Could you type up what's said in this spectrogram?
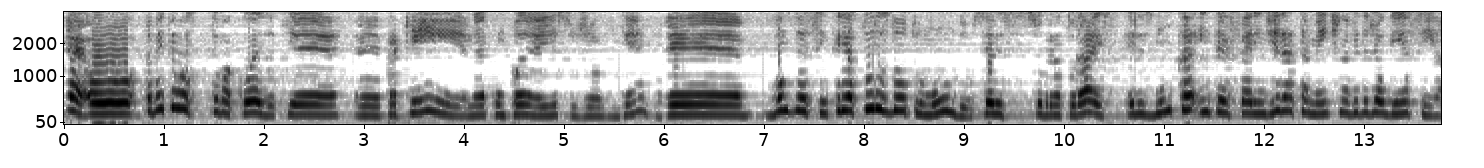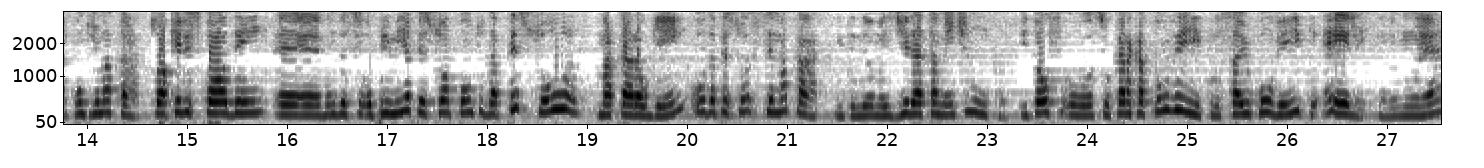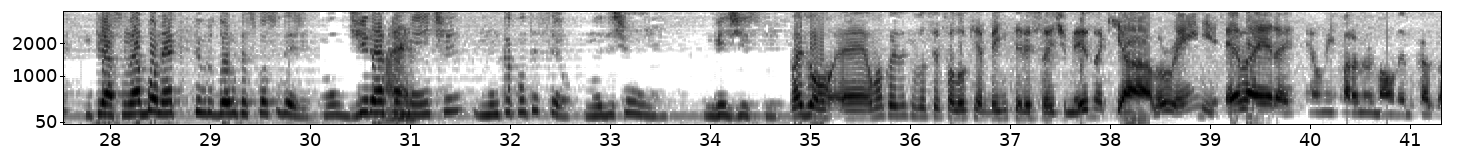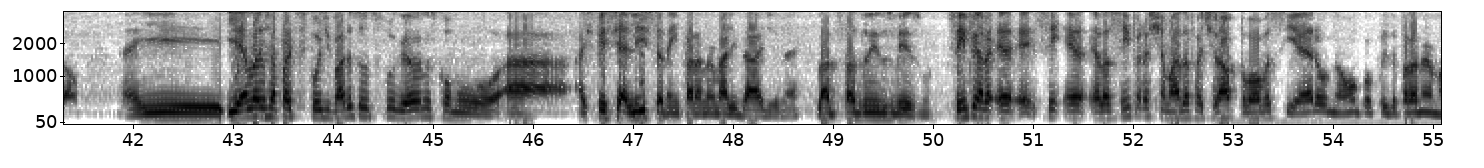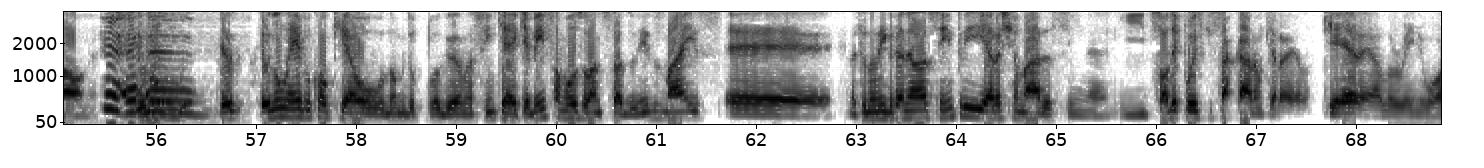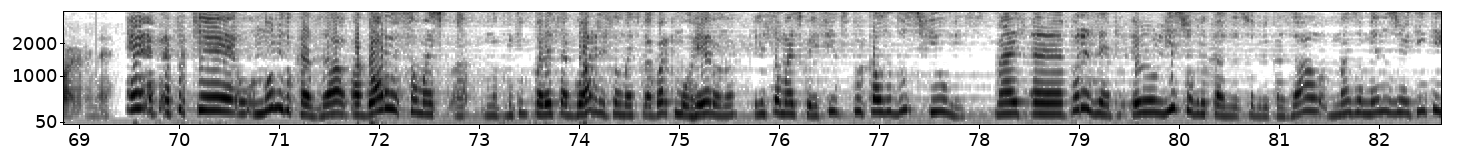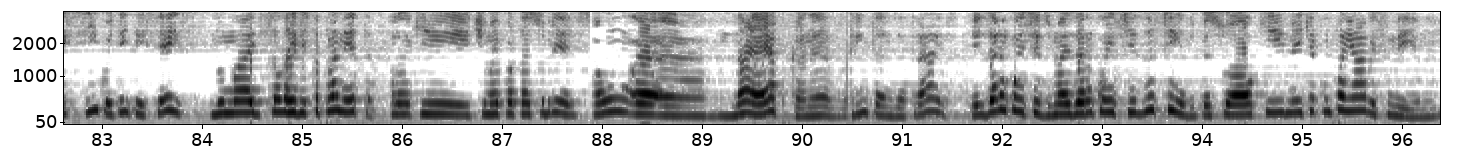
É, o, também tem uma, tem uma coisa que é, é para quem né, acompanha isso já há algum tempo, é, vamos dizer assim, criaturas do outro mundo, seres sobrenaturais, eles nunca interferem diretamente na vida de alguém assim, a ponto de matar. Só que eles podem, é, vamos dizer assim, oprimir a pessoa a ponto da pessoa matar alguém ou da pessoa se matar, entendeu? Mas diretamente nunca. Então, o- se o cara catou um veículo, saiu com o veículo, é ele, entendeu? Não é, entre aspas, não é a boneca que grudou no pescoço dele. Então, diretamente nunca aconteceu. Não existe um, um registro. Mas bom, é, uma coisa que você falou que é bem interessante mesmo é que a Lorraine, ela era realmente paranormal, né, do casal. E, e ela já participou de vários outros programas, como a, a especialista né, em paranormalidade, né? Lá dos Estados Unidos mesmo. Sempre era, é, é, se- é, ela sempre era chamada para tirar a prova se era ou não alguma coisa paranormal, né? É, é, Eu não, é, eu, eu não lembro qual que é o nome do programa, assim, que é, que é bem famoso lá nos Estados Unidos, mas, mas se eu não me engano, ela sempre era chamada assim, né? E só depois que sacaram que era ela, que era a Lorraine Warren, né? É, é porque o nome do casal, agora eles são mais. ah, Por que parece, agora eles são mais. Agora que morreram, né? Eles são mais conhecidos por causa dos filmes. Mas, é, por exemplo, eu li sobre o, casal, sobre o casal mais ou menos em 85, 86, numa edição da revista Planeta, falando que tinha uma reportagem sobre eles. Então, é, é, na época, né, 30 anos atrás, eles eram conhecidos, mas eram conhecidos assim, do pessoal que meio que acompanhava esse meio, né?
